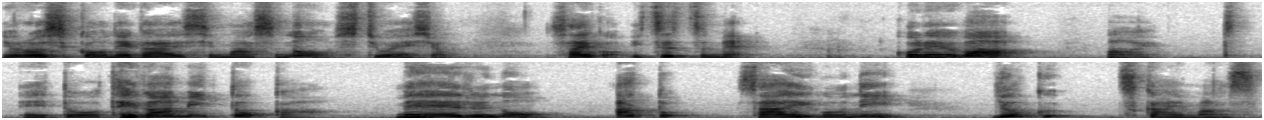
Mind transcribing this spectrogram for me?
よろしくお願いしますのシチュエーション。最後5つ目。これは、まあえーと、手紙とかメールの後最後によく使います。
